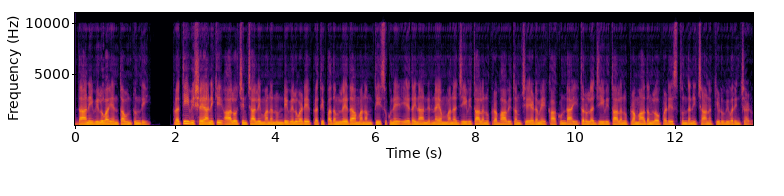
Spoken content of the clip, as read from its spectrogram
దాని విలువ ఎంత ఉంటుంది? ప్రతి విషయానికి ఆలోచించాలి మన నుండి వెలువడే ప్రతి పదం లేదా మనం తీసుకునే ఏదైనా నిర్ణయం మన జీవితాలను ప్రభావితం చేయడమే కాకుండా ఇతరుల జీవితాలను ప్రమాదంలో పడేస్తుందని చాణక్యుడు వివరించాడు.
